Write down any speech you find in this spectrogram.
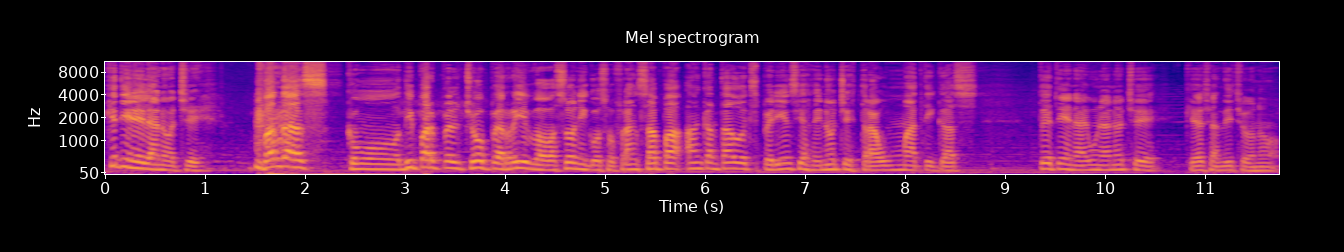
¿Qué tiene la noche? Bandas como Deep Purple, Chopper, Reed, Babasónicos o Frank Zappa han cantado experiencias de noches traumáticas. ¿Ustedes tienen alguna noche que hayan dicho no?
